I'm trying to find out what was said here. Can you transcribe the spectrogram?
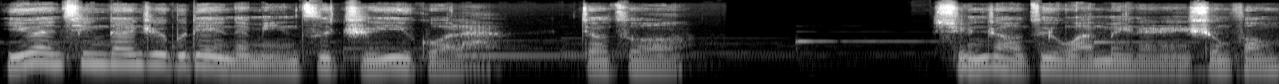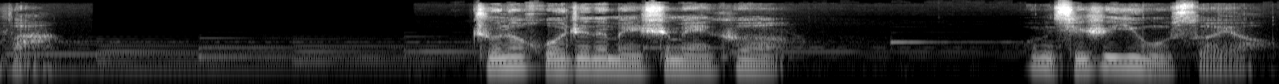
遗愿清单》这部电影的名字直译过来叫做“寻找最完美的人生方法”。除了活着的每时每刻，我们其实一无所有。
